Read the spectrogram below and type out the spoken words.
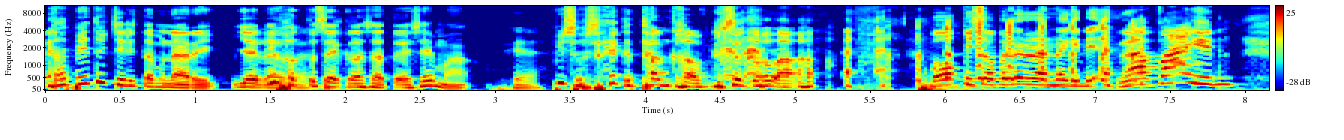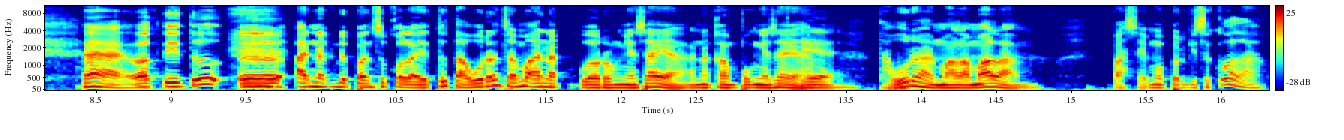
Tapi itu cerita menarik. Jadi waktu saya kelas 1 SMA, ya. pisau saya ketangkap di sekolah. Bawa pisau beneran lagi dia. Ngapain? Nah, waktu itu eh, anak depan sekolah itu tawuran sama anak lorongnya saya, anak kampungnya saya. Iya. Tawuran malam-malam. Pas saya mau pergi sekolah,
